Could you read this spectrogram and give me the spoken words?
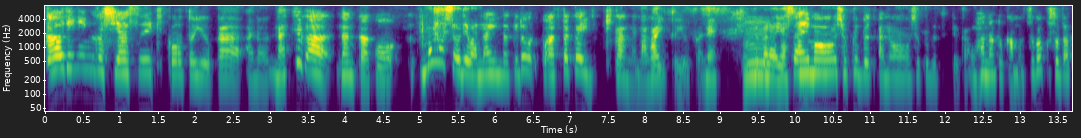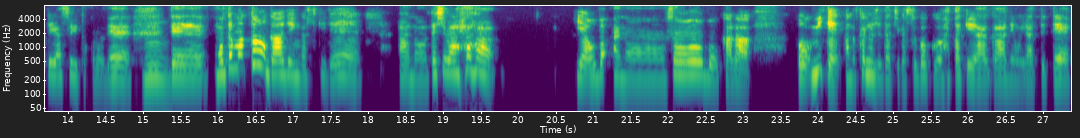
ガーデニングがしやすい気候というか、あの、夏がなんかこう、猛暑ではないんだけど、こう、暖かい期間が長いというかね。だから野菜も植物、あの、植物っていうか、お花とかもすごく育てやすいところで、うん、で、もともとガーデンが好きで、あの、私は母やおば、あの、祖母からを見て、あの、彼女たちがすごく畑やガーデンをやってて、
